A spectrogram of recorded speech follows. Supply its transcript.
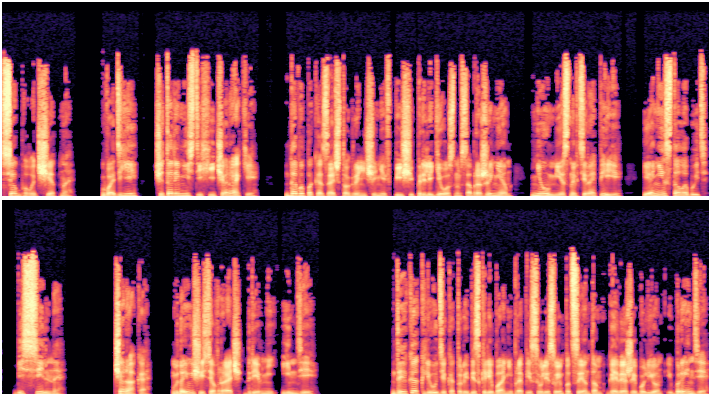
все было тщетно. Вадьи читали мне стихи Чараки, дабы показать, что ограничения в пище по религиозным соображениям неуместны в терапии, и они, стало быть, бессильны. Чарака выдающийся врач Древней Индии. Да и как люди, которые без колебаний прописывали своим пациентам говяжий бульон и бренди,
